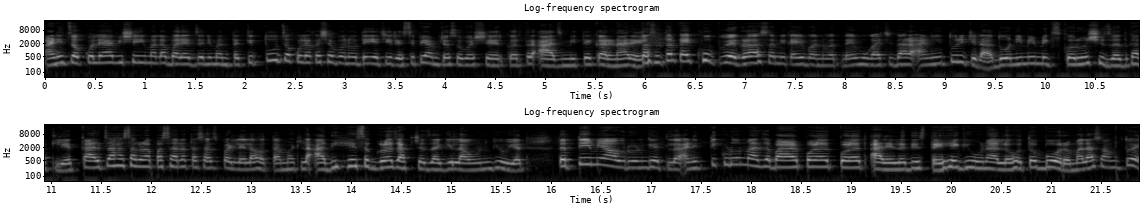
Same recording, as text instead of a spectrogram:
आणि चकोल्याविषयी मला बऱ्याच जणी म्हणतात की तू चकोल्या कशा बनवते? याची रेसिपी आमच्यासोबत शेअर कर तर आज मी ते करणार आहे. तसं तर काही खूप वेगळं असं मी काही बनवत नाही. मुगाची डाळ आणि तुरीची डाळ दोन्ही मी मिक्स करून शिजत घातली आहेत. कालचा हा सगळा पसारा तसाच पडलेला होता. म्हटलं आधी हे सगळं जागच्या जागी लावून घेऊयात. तर ते मी आवरून घेतलं आणि तिकडून माझं बाळ पळत पळत आलेलं दिसतंय. हे घेऊन आलं होतं बोरं. मला सांगतोय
